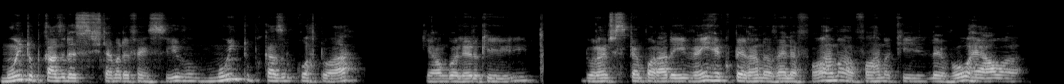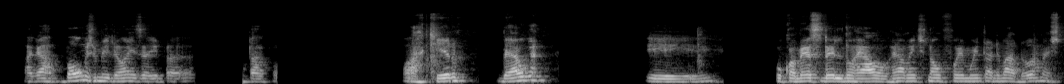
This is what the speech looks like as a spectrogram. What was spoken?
muito por causa desse sistema defensivo, muito por causa do Courtois, que é um goleiro que durante essa temporada aí vem recuperando a velha forma, a forma que levou o Real a pagar bons milhões aí para contar com o arqueiro belga. E o começo dele no Real realmente não foi muito animador, mas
